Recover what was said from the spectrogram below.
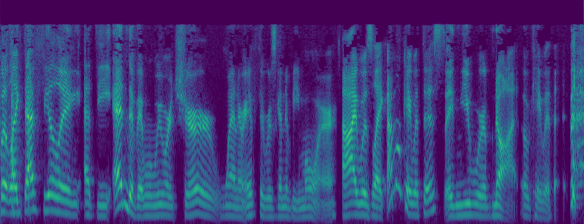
but like that feeling at the end of it when we weren't sure when or if there was going to be more, I was like, I'm okay with this, and you were not okay with it.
